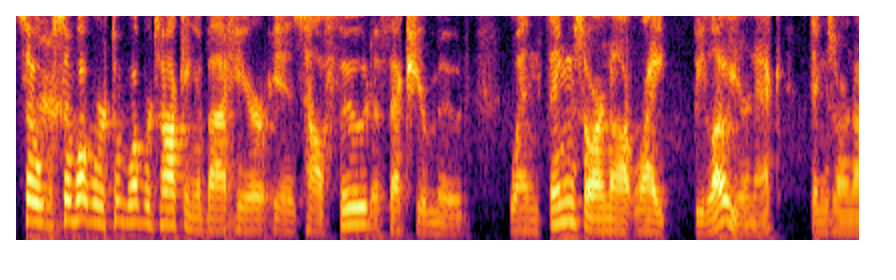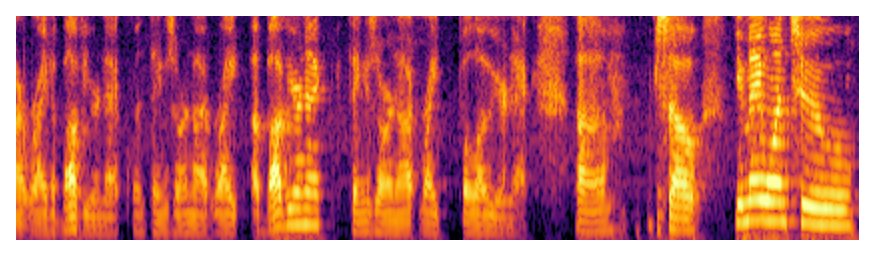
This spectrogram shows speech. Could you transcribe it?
So, so what we're what we're talking about here is how food affects your mood. When things are not right below your neck, things are not right above your neck. When things are not right above your neck, things are not right below your neck. Um, so you may want to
